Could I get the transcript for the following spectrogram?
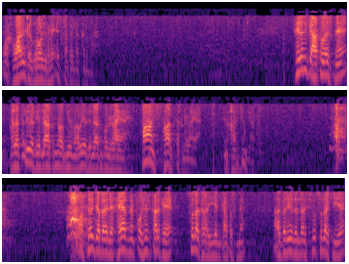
اور خوارج کا گروہ جو ہے اس کا پیدا کرنا ہے۔ پھر ان کے ہاتھوں اس نے حضرت علی رضی اللہ عنہ اور میر معاویہ رضی اللہ عنہ کو لڑایا ہے۔ پانچ سال تک لڑایا ان خارجوں کے ہاتھوں۔ اور پھر جب اہل خیر نے کوشش کر کے صلح کرائی ہے ان کے آپس میں، حضرت علی رضی اللہ نے صلح کی ہے،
